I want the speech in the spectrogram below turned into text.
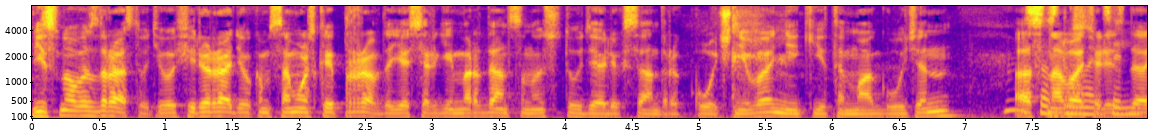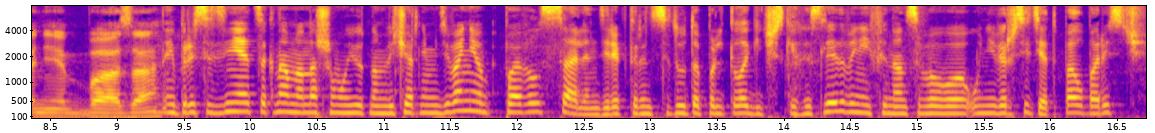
И снова здравствуйте. В эфире радио «Комсомольская правда». Я Сергей Мордан, со мной в студии Александра Кочнева, Никита Магутин. Основатель издания «База». И присоединяется к нам на нашем уютном вечернем диване Павел Салин, директор Института политологических исследований Финансового университета. Павел Борисович,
